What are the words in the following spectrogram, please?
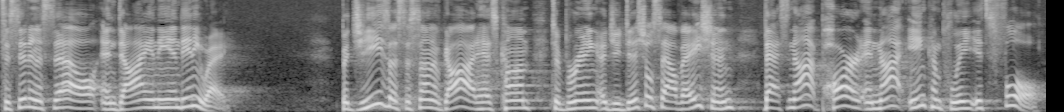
to sit in a cell and die in the end anyway. But Jesus, the Son of God, has come to bring a judicial salvation that's not part and not incomplete, it's full.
